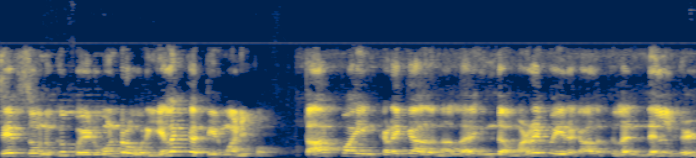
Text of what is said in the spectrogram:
சேஃப் ஜோனுக்கு போயிடுவோன்ற ஒரு இலக்கை தீர்மானிப்போம். தார்பாயின் கிடைக்காதனால இந்த மழை பெய்யுற காலத்துல நெல்கள்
